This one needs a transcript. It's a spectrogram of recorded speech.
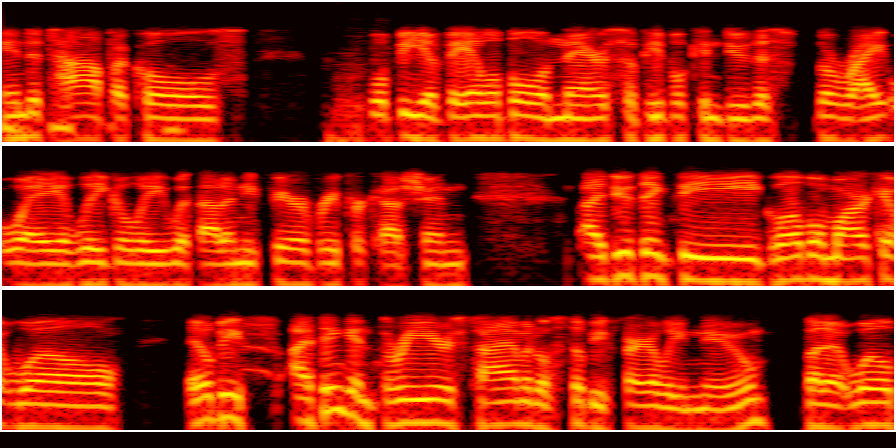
into mm-hmm. Will be available in there so people can do this the right way legally without any fear of repercussion. I do think the global market will it'll be I think in three years time it'll still be fairly new, but it will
